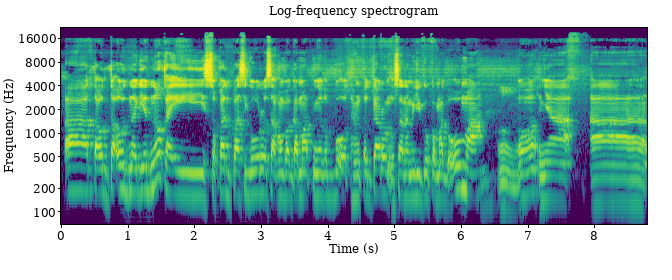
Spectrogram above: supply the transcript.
Ah, taod-taod na gyud no kay sukad pa siguro sa akong pagkamat nga og buot hangtod karon usa na gyud ko ka mag-uuma Oo. oh nya ah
